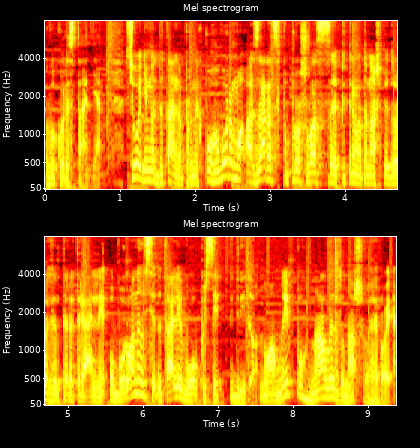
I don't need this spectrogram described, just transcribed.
використання. Сьогодні ми детально про них поговоримо. А зараз попрошу вас е, підтримати наш підрозділ територіальної оборони. Усі деталі в описі під відео. Ну а ми погнали до нашого героя.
